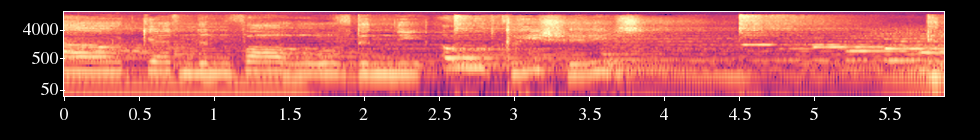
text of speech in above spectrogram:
Out getting involved in the old cliches. In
